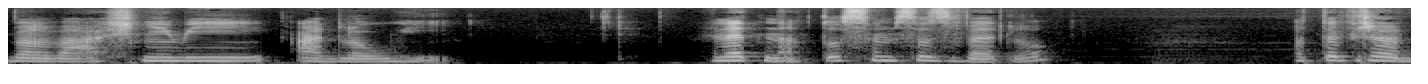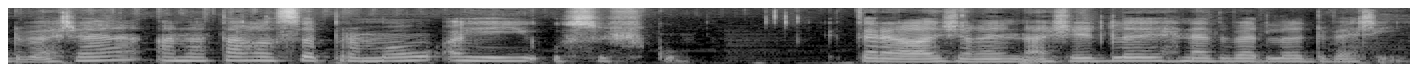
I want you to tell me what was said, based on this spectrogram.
Byl vášnivý a dlouhý. Hned na to jsem se zvedl Otevřel dveře a natáhl se pro mou a její usušku, které ležely na židli hned vedle dveří.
